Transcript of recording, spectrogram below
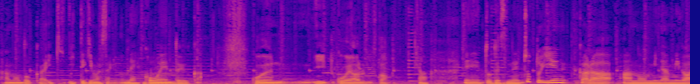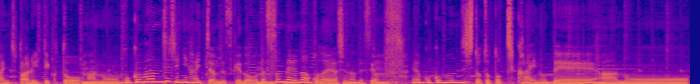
あのどっか行ってきましたけどね。公園というか、うん、公園いい公園あるんですか？あえーとですね、ちょっと家からあの南側にちょっと歩いていくと、うん、あの国分寺市に入っちゃうんですけど私住んでるのは小平市なんですよ、うん、いや国分寺市とちょっと近いので、うん、あの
